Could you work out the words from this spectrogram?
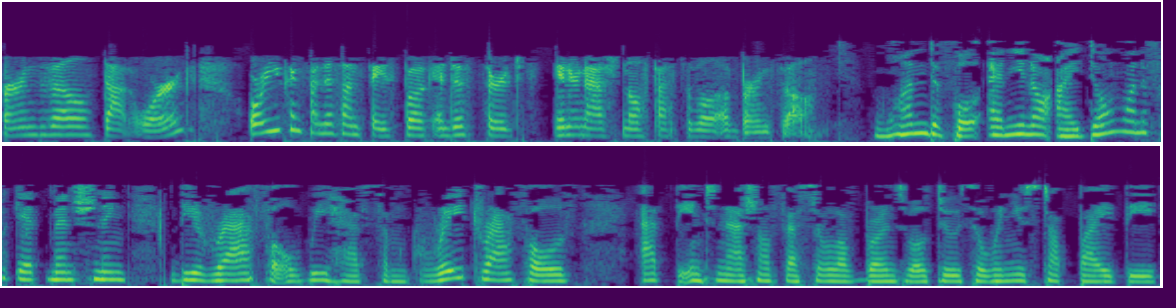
burnsville.org, or you can find us on Facebook and just search International Festival of Burnsville. Wonderful. And you know, I don't want to forget mentioning the raffle. We have some great raffles at the International Festival of Burnsville too. So when you stop by the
